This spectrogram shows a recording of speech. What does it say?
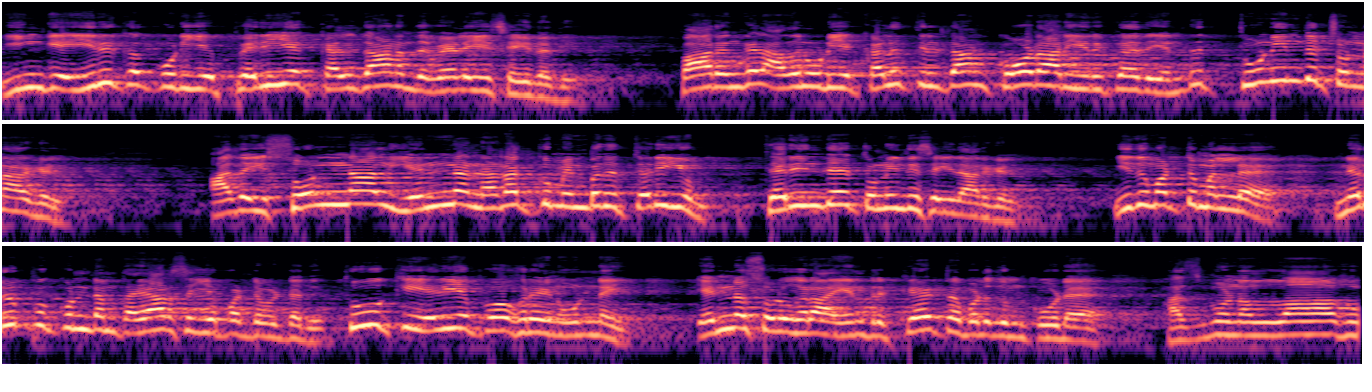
இங்கே இருக்கக்கூடிய பெரிய கல் தான் அந்த வேலையை செய்தது. பாருங்கள் அதனுடைய கழுத்தில் தான் கோடாரி இருக்கிறது என்று துணிந்து சொன்னார்கள். அதை சொன்னால் என்ன நடக்கும் என்பது தெரியும். தெரிந்தே துணிந்து செய்தார்கள். இது மட்டுமல்ல நெருப்பு குண்டம் தயார் செய்யப்பட்டு விட்டது. தூக்கி எரிய போகிறேன் உன்னை. என்ன சொல்கிறா என்று கேட்ட பொழுதும் கூட ஹஸ்பன் அல்லாஹு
